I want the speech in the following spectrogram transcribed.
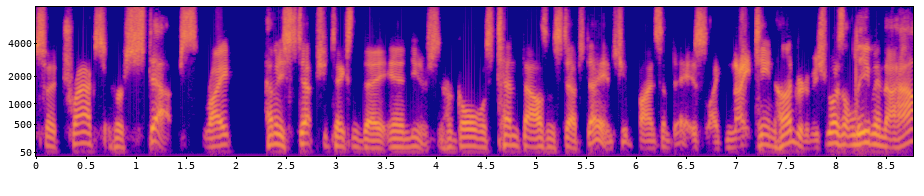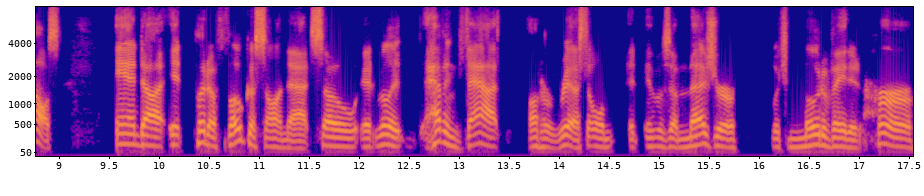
so it tracks her steps, right? How many steps she takes in a day. And, you know, her goal was 10,000 steps a day. And she'd find some days like 1,900. I mean, she wasn't leaving the house. And uh, it put a focus on that. So it really, having that on her wrist, it, it was a measure which motivated her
